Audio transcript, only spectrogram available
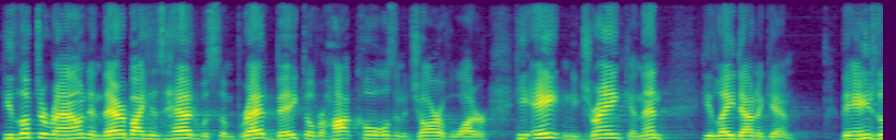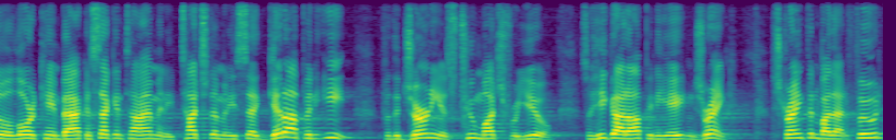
He looked around, and there by his head was some bread baked over hot coals and a jar of water. He ate and he drank, and then he lay down again. The angel of the Lord came back a second time, and he touched him, and he said, Get up and eat, for the journey is too much for you. So he got up and he ate and drank. Strengthened by that food,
